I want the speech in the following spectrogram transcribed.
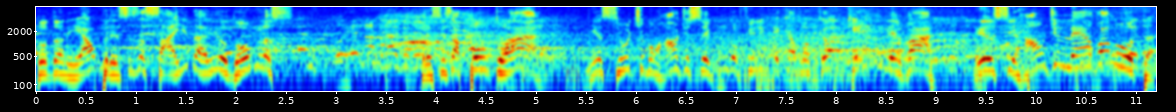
do Daniel. Precisa sair dali o Douglas. Precisa pontuar nesse último round, segundo o Felipe Cabocão. Quem levar esse round leva a luta.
